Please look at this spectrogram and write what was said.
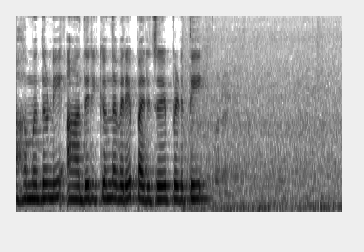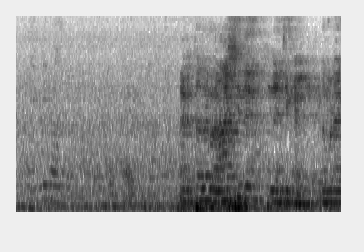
അഹമ്മദുണ്ണി ആദരിക്കുന്നവരെ പരിചയപ്പെടുത്തി. റാഷിദ് നമ്മുടെ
